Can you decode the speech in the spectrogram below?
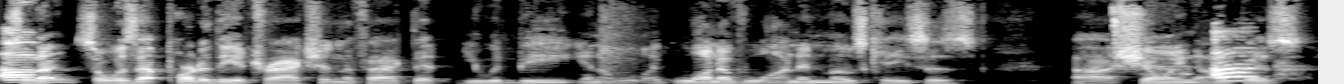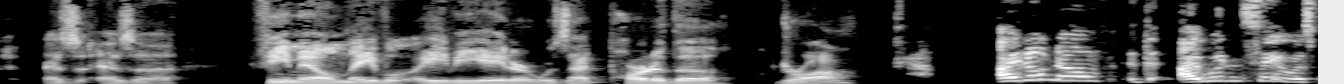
um, so, that, um, so was that part of the attraction? The fact that you would be, you know, like one of one in most cases, uh, showing up um, as as as a female naval aviator was that part of the draw? I don't know. If, I wouldn't say it was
